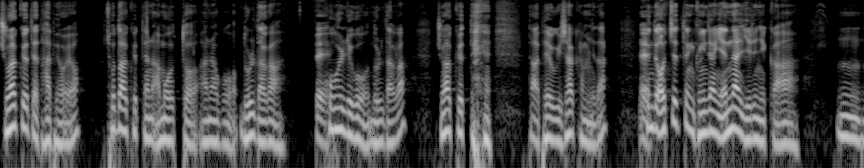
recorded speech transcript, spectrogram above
중학교 때 다 배워요. 초등학교 때는 아무것도 안 하고 놀다가 네, 코 흘리고 놀다가 중학교 때 다 배우기 시작합니다. 네. 근데 어쨌든 굉장히 옛날 일이니까 음,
